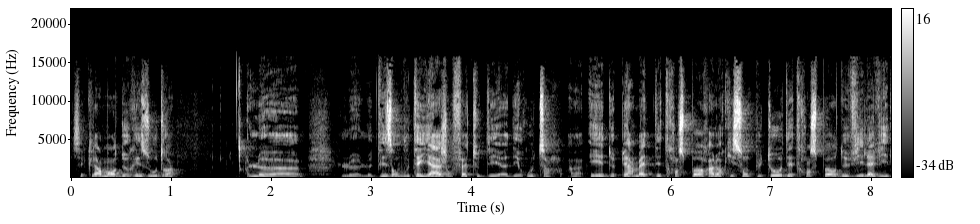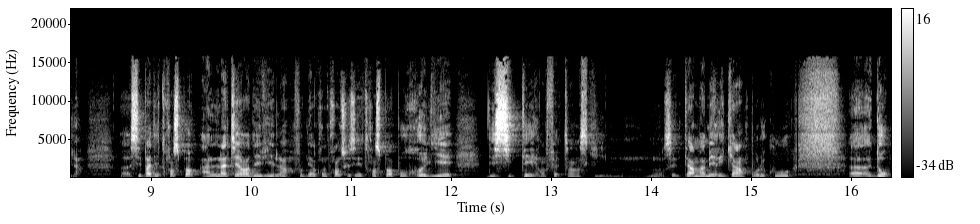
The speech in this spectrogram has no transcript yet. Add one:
c'est clairement de résoudre le, le, désembouteillage en fait des, des routes euh, et de permettre des transports alors qu'ils sont plutôt des transports de ville à ville. Euh, c'est pas des transports à l'intérieur des villes. Il faut bien comprendre que c'est des transports pour relier des cités en fait. Hein, ce qui, c'est le terme américain pour le coup. Euh, donc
